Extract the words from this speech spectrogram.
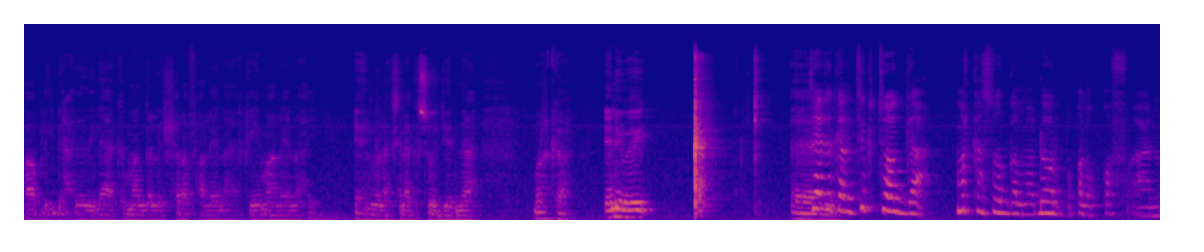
public dhexdeeda ilaah ka maangalay sharafaa leenahay qiimaa leenahay ehel wanaagsanaa ka soo jeednaa. Marka anyway eh, teeda kale tiktoka markaan soo galno dhowr boqol oo qof aana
